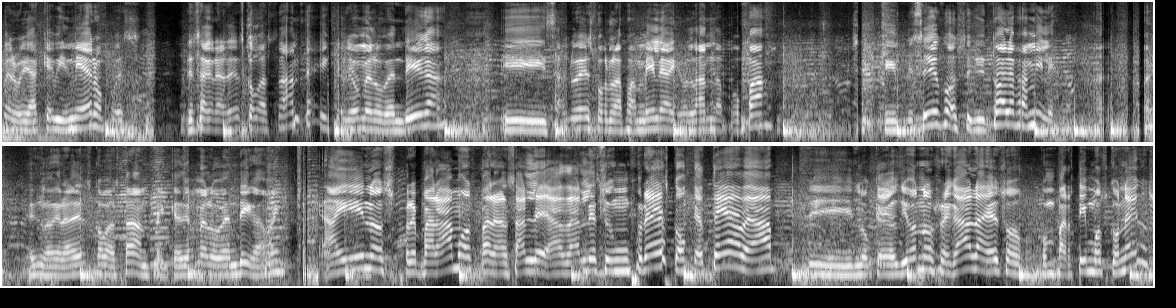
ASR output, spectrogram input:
pero ya que vinieron, pues les agradezco bastante y que Dios me lo bendiga. Y saludos por la familia Yolanda Popá y mis hijos y toda la familia. Les agradezco bastante, que Dios me lo bendiga. Ahí nos preparamos para darles un fresco, aunque sea, ¿verdad? Y lo que Dios nos regala, eso compartimos con ellos.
